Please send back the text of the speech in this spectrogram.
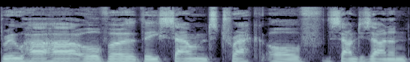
brouhaha over the soundtrack of the sound design and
